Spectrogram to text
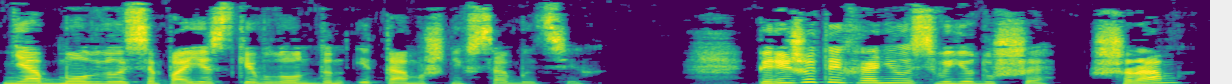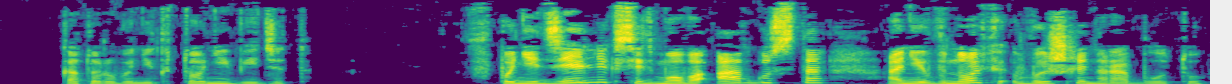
не обмолвилась о поездке в Лондон и тамошних событиях. Пережитое хранилось в ее душе, шрам, которого никто не видит. В понедельник, 7 августа, они вновь вышли на работу,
